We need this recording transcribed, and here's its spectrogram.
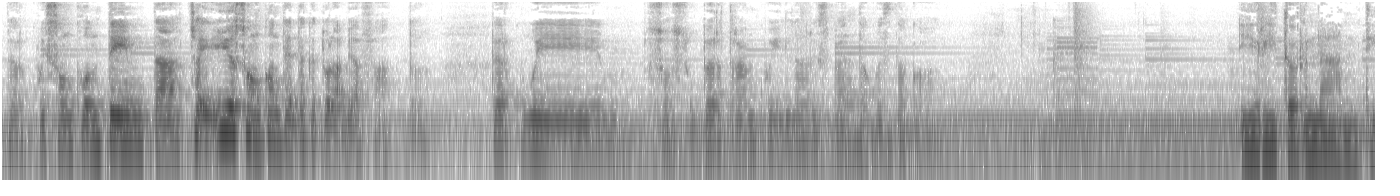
per cui sono contenta, cioè io sono contenta che tu l'abbia fatto, per cui sono super tranquilla rispetto a questa cosa. I ritornanti,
